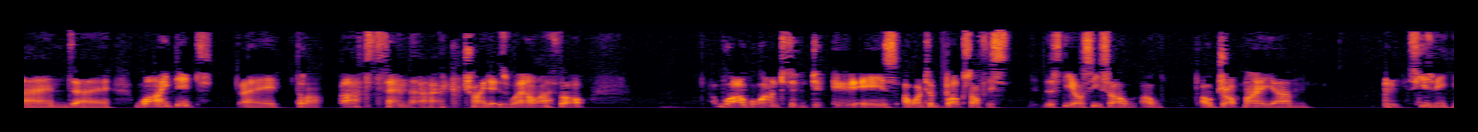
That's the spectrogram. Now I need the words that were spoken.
And, uh, what I did, uh, the last time that I tried it as well, I thought, what I want to do is I want to box off this, this DLC. So I'll, I'll, I'll drop my, um, excuse me,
